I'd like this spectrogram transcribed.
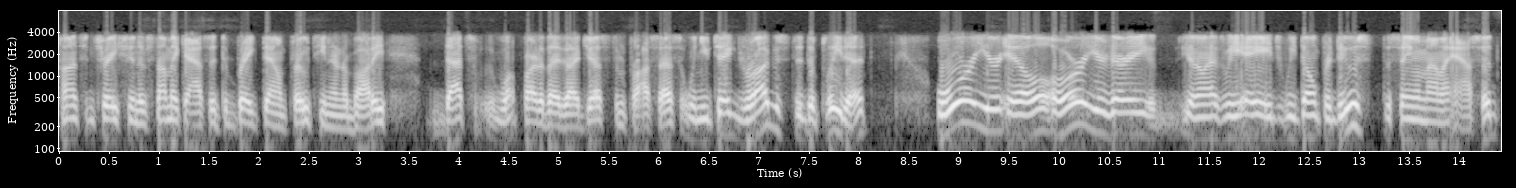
concentration of stomach acid to break down protein in our body. That's one part of the digestion process. When you take drugs to deplete it, or you're ill, or you're very, you know, as we age, we don't produce the same amount of acid,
